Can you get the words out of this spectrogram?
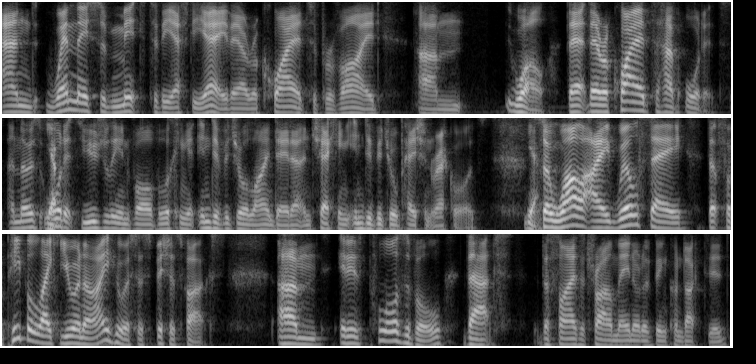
And when they submit to the FDA, they are required to provide, um, well, they're, they're required to have audits. And those Yep. audits usually involve looking at individual line data and checking individual patient records. Yeah. So while I will say that for people like you and I who are suspicious fucks, um, it is plausible that the Pfizer trial may not have been conducted.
